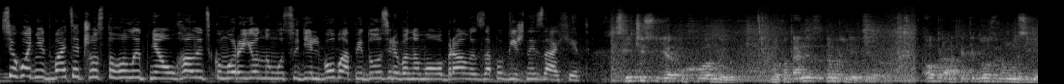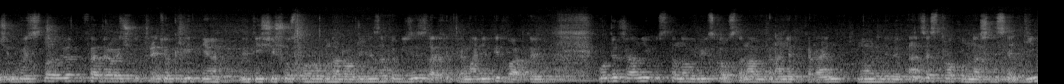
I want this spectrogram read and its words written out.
Сьогодні, 26 липня, у Галицькому районному суді Львова підозрюваному обрали запобіжний захід. Слідчий суддя ухвалив клопотання задовольнити, обрати підозрюваному Зінченку Вячеславу Федоровичу 3 квітня 2006 року народження запобіжний захід тримання під вартою у державній установі Львівського установа виконання покарань номер 19 строком на 60 діб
